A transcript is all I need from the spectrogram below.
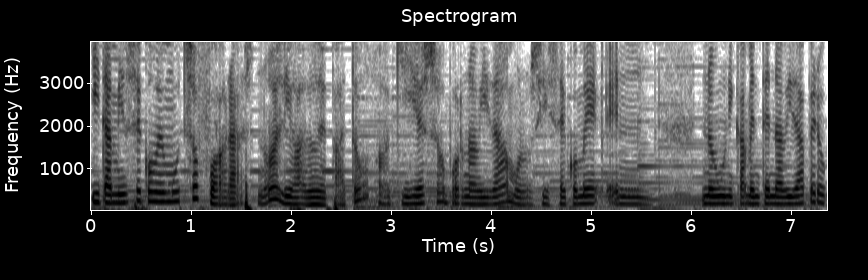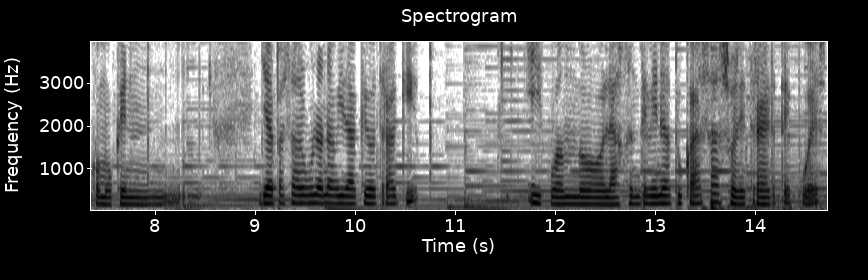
Y también se come mucho foie gras, ¿no? El hígado de pato. Aquí eso por Navidad, bueno, sí se come en, no únicamente en Navidad, pero como que ya he pasado alguna Navidad que otra aquí. Y cuando la gente viene a tu casa suele traerte pues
